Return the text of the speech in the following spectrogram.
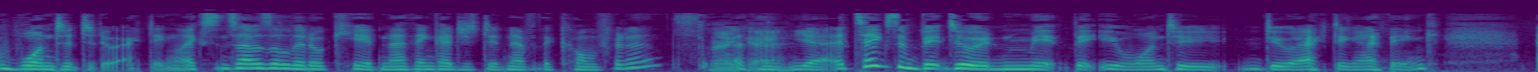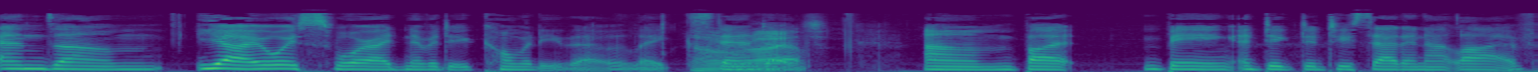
wanted to do acting, like since I was a little kid, and I think I just didn't have the confidence. I Okay. think, yeah, it takes a bit to admit that you want to do acting, I think. And, um, yeah, I always swore I'd never do comedy though, like stand up. right. Um, but being addicted to Saturday Night Live,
